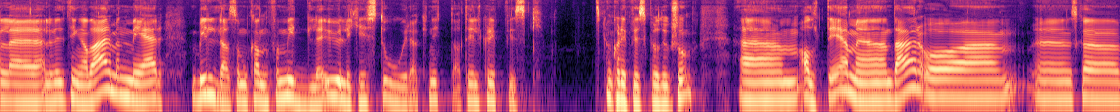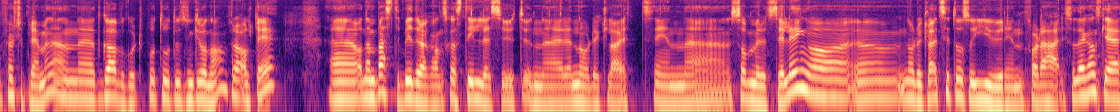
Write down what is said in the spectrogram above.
eller, eller de tinga der, men mer bilder som kan formidle ulike historier knytta til klippfisk klippfiskproduksjon. Um, alltid er med der, og uh, skal førstepremien er et gavekort på 2000 kroner fra Alltid. Uh, og de beste bidragene skal stilles ut under Nordic Light sin uh, sommerutstilling, og Nordic Light sitter også i juryen for det her. Så det er ganske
